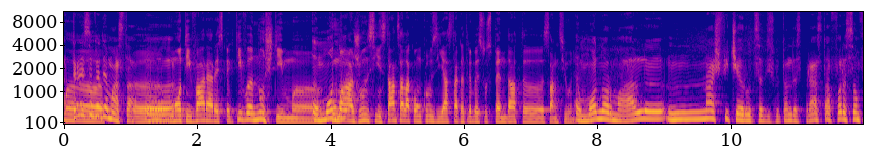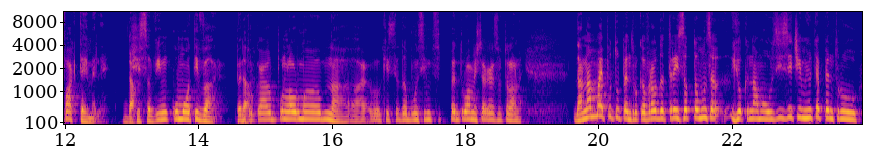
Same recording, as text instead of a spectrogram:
Da, trebuie să uh, vedem asta. Uh, motivarea respectivă, nu știm uh, în mod cum a nor- ajuns instanța la concluzia asta că trebuie suspendată sancțiunea. În mod normal, n-aș fi cerut să discutăm despre asta fără să-mi fac temele Da. și să vin cu motivare. Pentru Da. că, până la urmă, na, are o chestie de bun simț pentru oamenii ăștia care se uită la noi. Dar n-am mai putut pentru că vreau de 3 săptămâni să... Eu când am auzit 10 minute pentru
